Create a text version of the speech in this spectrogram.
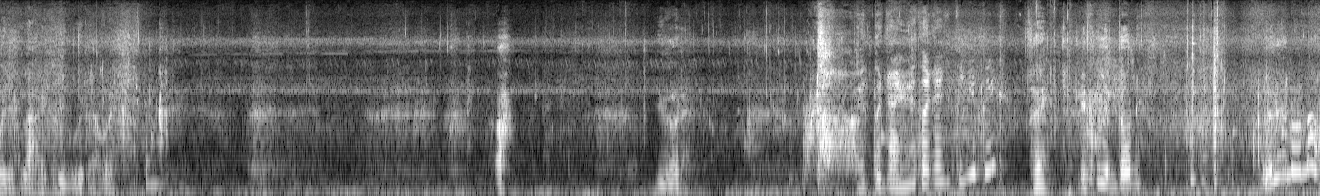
บ่อยากลายขึ้นมือนะเว้ยอะเยอะเลยเฮ้ยตัวใหญ่เฮ้ยตัวใหญ่ตีตีเฮ้ยไอ้พื้นตัวนี้เร็วเร็วเร็วเร็ว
